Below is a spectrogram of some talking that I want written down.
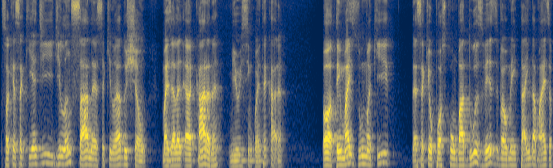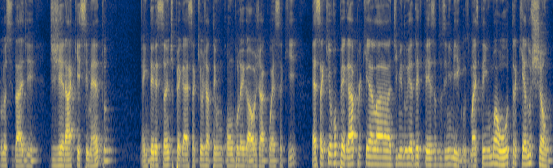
Só que essa aqui é de, de lançar, né? Essa aqui não é a do chão. Mas ela é cara, né? 1050 é cara. Ó, tenho mais uma aqui. Essa aqui eu posso combar duas vezes, vai aumentar ainda mais a velocidade de gerar aquecimento. É interessante pegar essa aqui, eu já tenho um combo legal já com essa aqui. Essa aqui eu vou pegar porque ela diminui a defesa dos inimigos, mas tem uma outra que é no chão.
